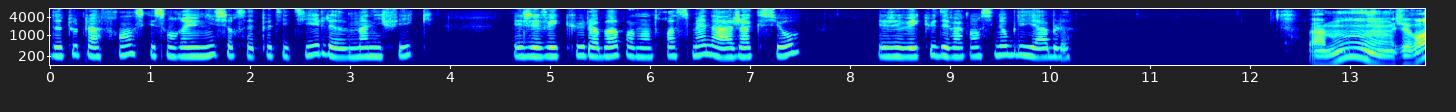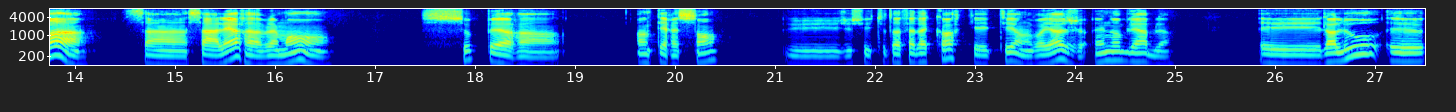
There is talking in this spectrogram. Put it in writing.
de toute la France qui sont réunis sur cette petite île magnifique. Et j'ai vécu là-bas pendant trois semaines à Ajaccio et j'ai vécu des vacances inoubliables. Ben, hmm, je vois. Ça, ça a l'air vraiment super euh, intéressant. Je suis tout à fait d'accord qu'il a été un voyage inoubliable. Et Lalou, euh,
